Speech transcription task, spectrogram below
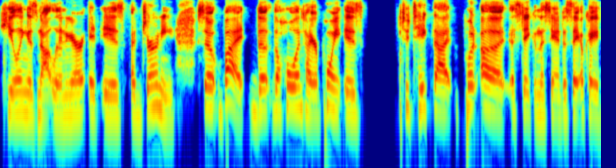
healing is not linear, it is a journey. So, but the, the whole entire point is to take that, put a, a, stake in the sand to say, okay,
